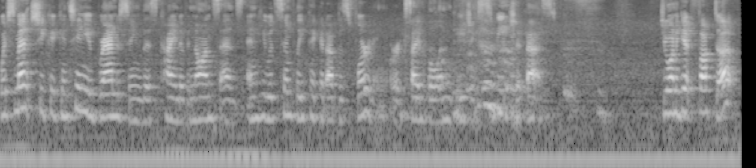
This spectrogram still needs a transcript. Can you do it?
which meant she could continue brandishing this kind of nonsense, and he would simply pick it up as flirting or excitable and engaging speech at best. Do you want to get fucked up?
